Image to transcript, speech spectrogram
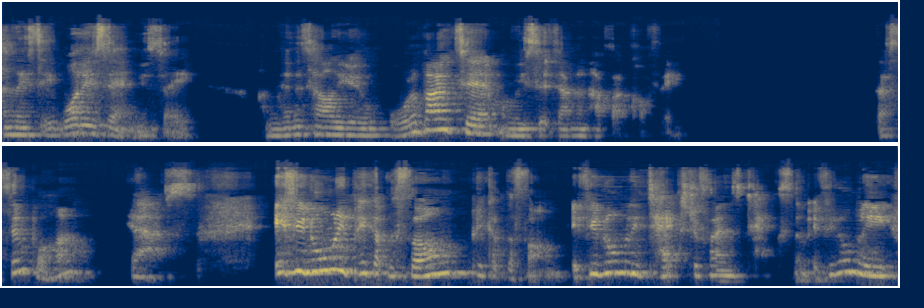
And they say, What is it? And you say, I'm going to tell you all about it when we sit down and have that coffee. That's simple, huh? Yes. If you normally pick up the phone, pick up the phone. If you normally text your friends, text them. If you normally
